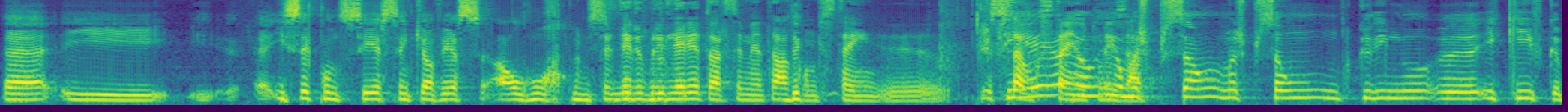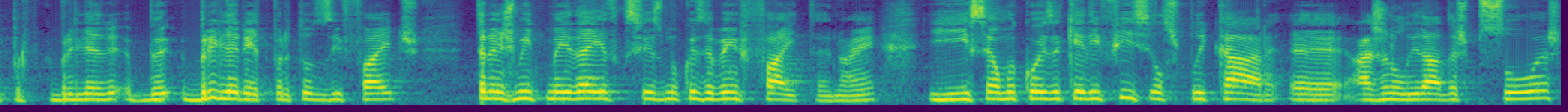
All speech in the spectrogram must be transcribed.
Uh, e, e, isso acontecer sem que houvesse algum reconhecimento. Fazer o brilharete orçamental, de... como se tem, uh, expressão Sim, que se tem é, utilizado. É uma expressão, uma expressão um bocadinho uh, equívoca, porque brilharete, brilharete, para todos os efeitos, transmite uma ideia de que se fez uma coisa bem feita, não é? E isso é uma coisa que é difícil explicar uh, à generalidade das pessoas,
